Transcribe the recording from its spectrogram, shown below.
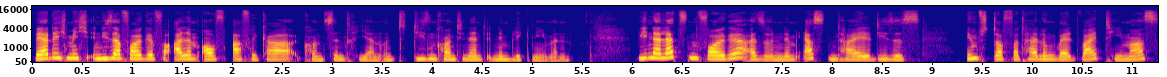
werde ich mich in dieser Folge vor allem auf Afrika konzentrieren und diesen Kontinent in den Blick nehmen. Wie in der letzten Folge, also in dem ersten Teil dieses Impfstoffverteilung weltweit Themas,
